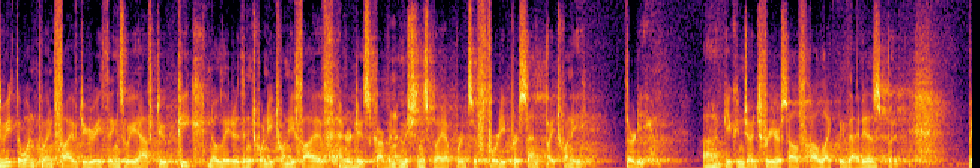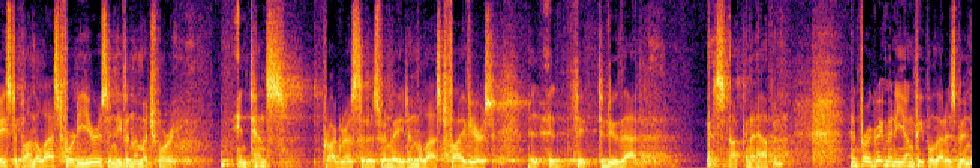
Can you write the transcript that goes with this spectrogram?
To meet the 1.5 degree things, we have to peak no later than 2025 and reduce carbon emissions by upwards of 40% by 2030. Uh, you can judge for yourself how likely that is, but based upon the last 40 years and even the much more intense progress that has been made in the last five years, it, it, to, to do that, it's not going to happen. And for a great many young people, that has been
